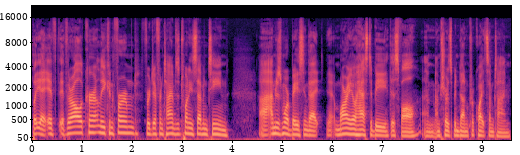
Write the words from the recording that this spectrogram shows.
but yeah, if if they're all currently confirmed for different times in 2017. Uh, I'm just more basing that you know, Mario has to be this fall. I'm, I'm sure it's been done for quite some time.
